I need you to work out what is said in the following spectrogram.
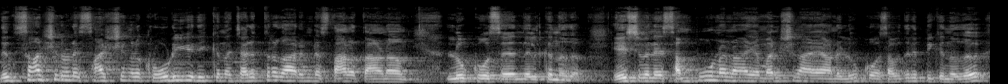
ദിക്സാക്ഷികളുടെ സാക്ഷ്യങ്ങൾ ക്രോഡീകരിക്കുന്ന ചരിത്രകാരന്റെ സ്ഥാനത്താണ് ലൂക്കോസ് നിൽക്കുന്നത്. യേശുവിനെ സമ്പൂർണനായ മനുഷ്യനായാണ് ലൂക്കോസ് അവതരിപ്പിക്കുന്നത്.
